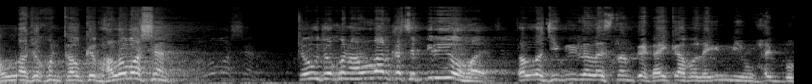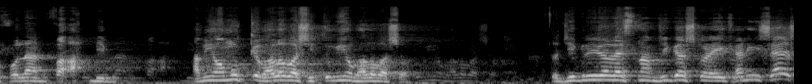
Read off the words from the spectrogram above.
আল্লাহ যখন কাউকে ভালোবাসেন, কেউ যখন আল্লাহর কাছে প্রিয় হয় আল্লাহ জিবরিল আল্লাহ ইসলামকে ডাইকা বলে, ইন্নি উহাইব্বু ফুলান আমি অমুককে ভালোবাসি, তুমিও ভালোবাসো। তো জিবরিল আল্লাহ ইসলাম জিজ্ঞাসা করে, এইখানেই শেষ?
